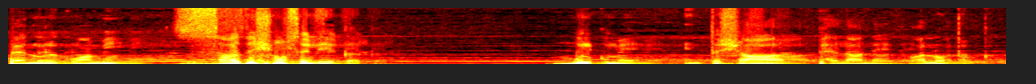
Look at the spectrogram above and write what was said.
बैन अवी साजिशों से लेकर मुल्क में इंतशार फैलाने वालों तक।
